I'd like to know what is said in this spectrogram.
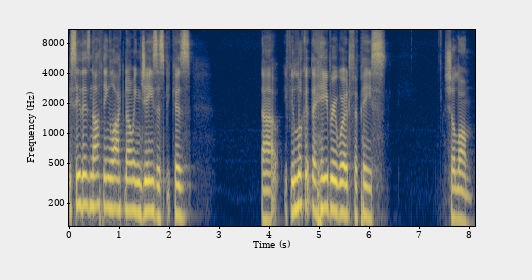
You see, there's nothing like knowing Jesus because uh, if you look at the Hebrew word for peace, shalom,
